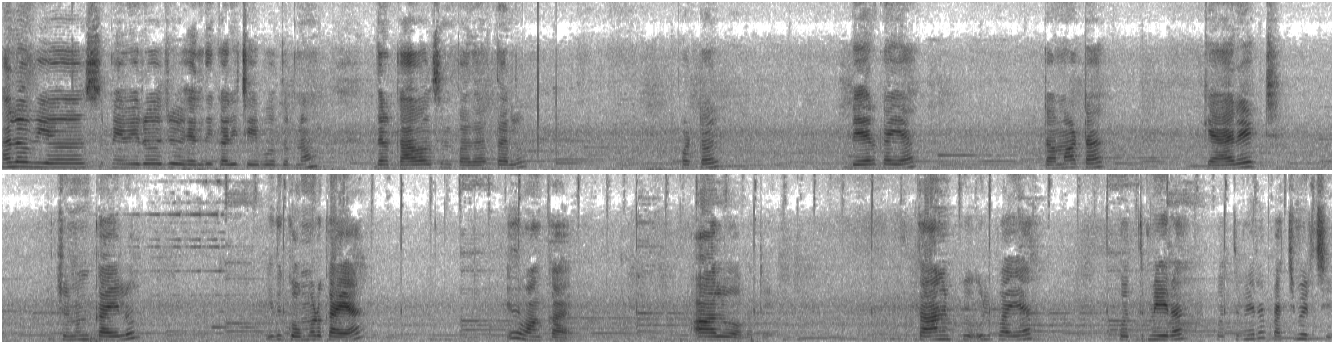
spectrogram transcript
హలో వ్యూయర్స్ మేము ఈరోజు హెల్దీ కర్రీ చేయబోతున్నాం. దానికి కావాల్సిన పదార్థాలు పొటల్ బీరకాయ టమాటా క్యారెట్ జునుంకాయలు ఇది గుమ్మడికాయ ఇది వంకాయ ఆలు ఒకటి తానింపు ఉల్లిపాయ కొత్తిమీర కొత్తిమీర పచ్చిమిర్చి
